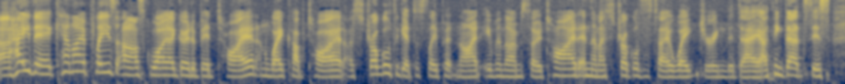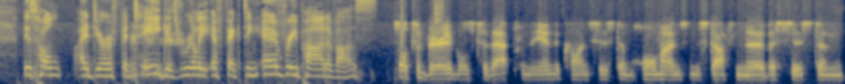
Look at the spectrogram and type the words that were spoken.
Uh, hey there, can I please ask why I go to bed tired and wake up tired? I struggle to get to sleep at night, even though I'm so tired, and then I struggle to stay awake during the day. I think that's this, this whole idea of fatigue is really affecting every part of us. There's lots of variables to that from the endocrine system, hormones and stuff, nervous system,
